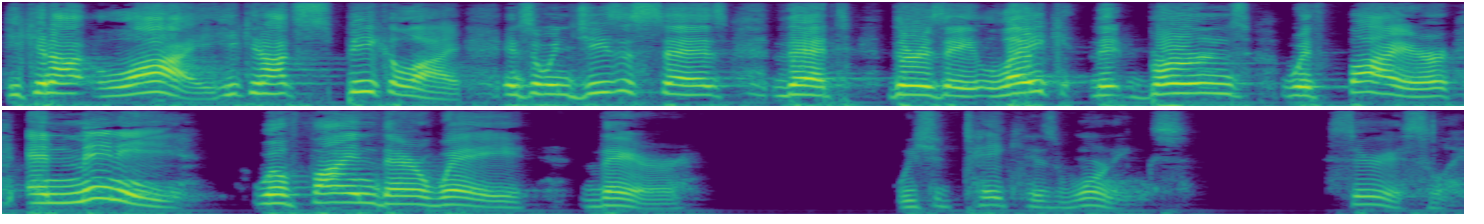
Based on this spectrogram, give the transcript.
He cannot lie. He cannot speak a lie. And so when Jesus says that there is a lake that burns with fire and many will find their way there, we should take his warnings seriously.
